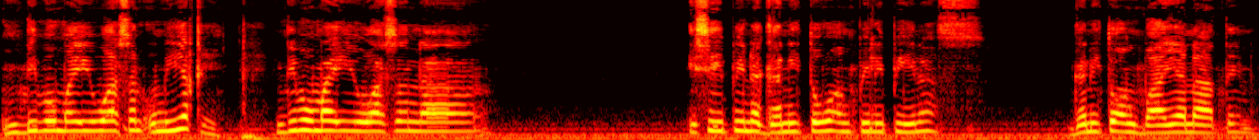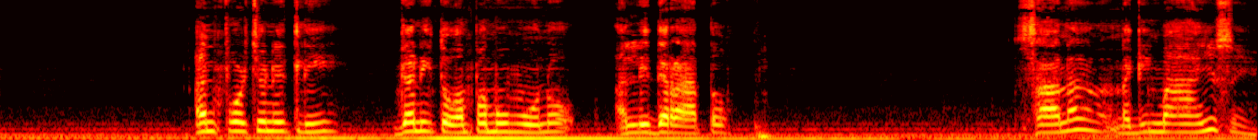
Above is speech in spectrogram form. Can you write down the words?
hindi mo maiiwasan umiyak eh. Hindi mo maiiwasan na isipin na ganito ang Pilipinas. Ganito ang bayan natin. Unfortunately, ganito ang pamumuno, ang liderato. Sana naging maayos eh.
